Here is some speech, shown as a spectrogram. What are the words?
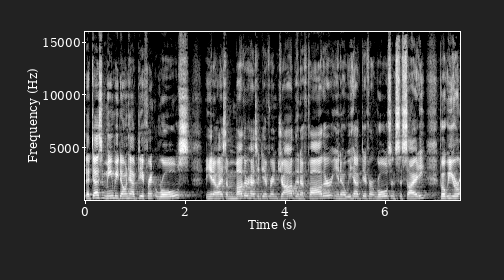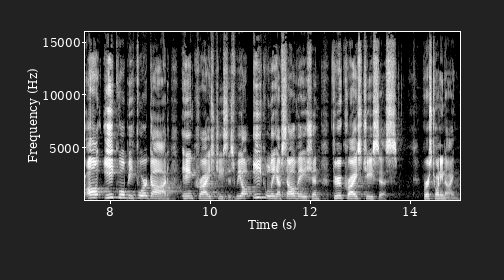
That doesn't mean we don't have different roles. You know, as a mother has a different job than a father, you know, we have different roles in society, but we are all equal before God in Christ Jesus. We all equally have salvation through Christ Jesus. Verse 29.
